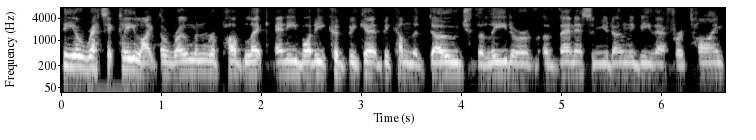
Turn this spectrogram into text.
Theoretically like the roman republic anybody could be, get, become the doge the leader of, of venice and you'd only be there for a time.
